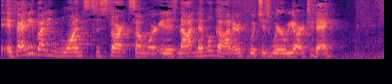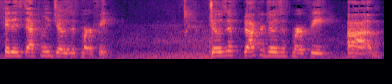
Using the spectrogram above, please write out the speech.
if anybody wants to start somewhere, it is not Neville Goddard, which is where we are today. It is definitely Joseph Murphy. Joseph, Dr. Joseph Murphy, um,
